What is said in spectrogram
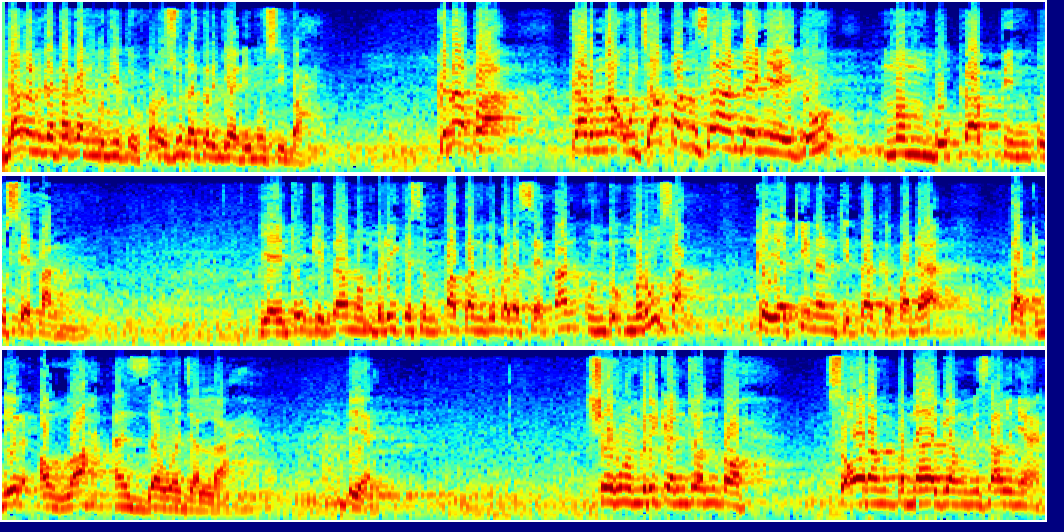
Jangan katakan begitu kalau sudah terjadi musibah. Kenapa? Karena ucapan seandainya itu membuka pintu setan. Yaitu kita memberi kesempatan kepada setan untuk merusak keyakinan kita kepada takdir Allah Azza wa Jalla. Iya. Syekh memberikan contoh seorang pedagang misalnya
